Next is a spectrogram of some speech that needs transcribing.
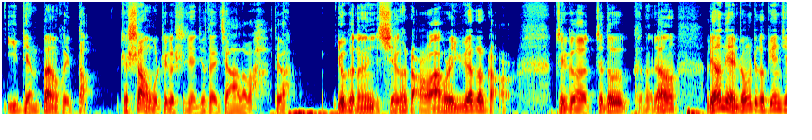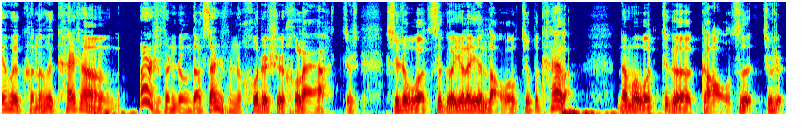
一点半会到，这上午这个时间就在家了吧，对吧？有可能写个稿啊，或者约个稿，这个这都可能。然后两点钟这个编前会可能会开上二十分钟到三十分钟，或者是后来啊，就是随着我资格越来越老，我就不开了。那么我这个稿子就是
